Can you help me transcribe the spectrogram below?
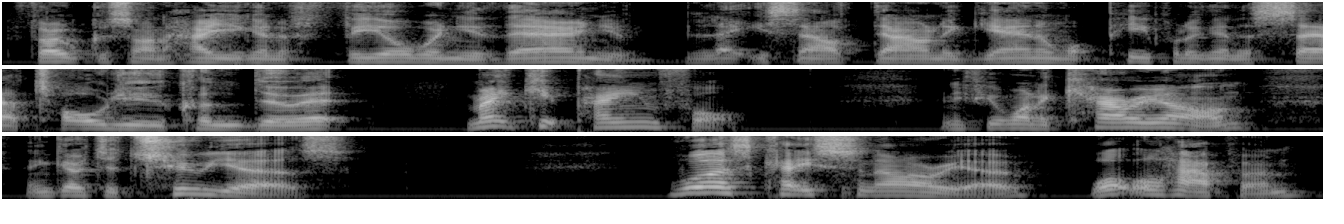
focus on how you're going to feel when you're there and you let yourself down again and what people are going to say. I told you you couldn't do it. Make it painful. And if you want to carry on, then go to two years. Worst case scenario, what will happen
